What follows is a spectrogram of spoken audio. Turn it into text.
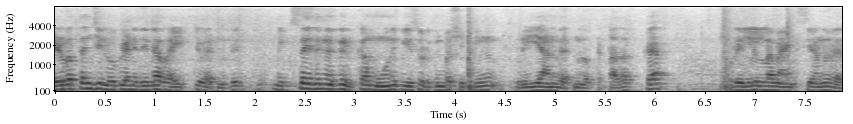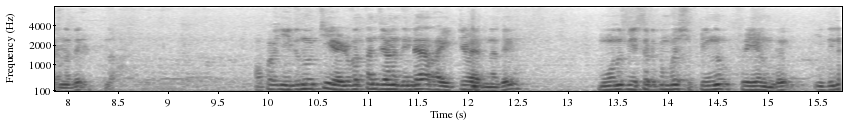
എഴുപത്തഞ്ച് രൂപയാണ് ഇതിന്റെ റേറ്റ് വരുന്നത്. മിക്സ് ചെയ്ത് നിങ്ങൾക്ക് എടുക്കാം. മൂന്ന് പീസ് എടുക്കുമ്പോൾ ഷിപ്പിംഗ് ഫ്രീ ആണ് വരുന്നത് കേട്ടോ ട്ടോ. അതൊക്കെ ഫ്രില്ലുള്ള മാക്സിയാണ് വരുന്നത്. അപ്പോൾ ഇരുന്നൂറ്റി എഴുപത്തഞ്ചാണ് ഇതിന്റെ റേറ്റ് വരുന്നത്. മൂന്ന് പീസ് എടുക്കുമ്പോൾ ഷിപ്പിംഗ് ഫ്രീ ഉണ്ട്. ഇതിൽ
